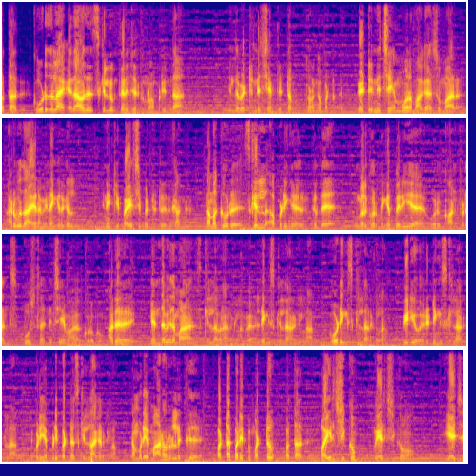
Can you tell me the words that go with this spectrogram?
பத்தாது. கூடுதலா ஏதாவது ஸ்கில்லும் தெரிஞ்சிருக்கணும் அப்படின்னு தான் இந்த வெற்றி நிச்சயம் திட்டம் தொடங்கப்பட்டது. வெற்றி நிச்சயம் மூலமாக சுமார் அறுபதாயிரம் இளைஞர்கள் இன்னைக்கு பயிற்சி பெற்றுட்டு இருக்காங்க. நமக்கு ஒரு ஸ்கில் அப்படிங்கிறது உங்களுக்கு ஒரு மிகப்பெரிய ஒரு கான்பிடன்ஸ் பூஸ்டர் நிச்சயமாக கொடுக்கும். அது எந்த விதமான ஸ்கில்லா வேணா இருக்கலாம். வெல்டிங் ஸ்கில்லா இருக்கலாம் கோடிங் ஸ்கில்லா இருக்கலாம் வீடியோ எடிட்டிங் ஸ்கில்லா இருக்கலாம் இப்படி எப்படிப்பட்ட ஸ்கில்லாக இருக்கலாம். நம்முடைய மாணவர்களுக்கு பட்டப்படிப்பு மட்டும் பத்தாது. பயிற்சிக்கும் முயற்சிக்கும் ஏஜ்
